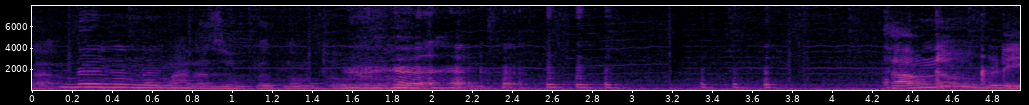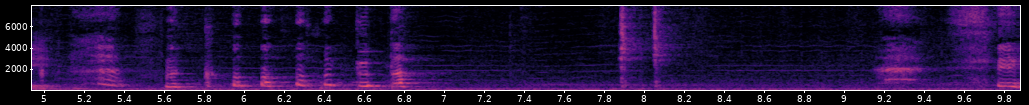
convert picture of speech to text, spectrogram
नाही नाही नाही. मला झोपत नव्हतं थांब ना उकडे. नको तू तर शी.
